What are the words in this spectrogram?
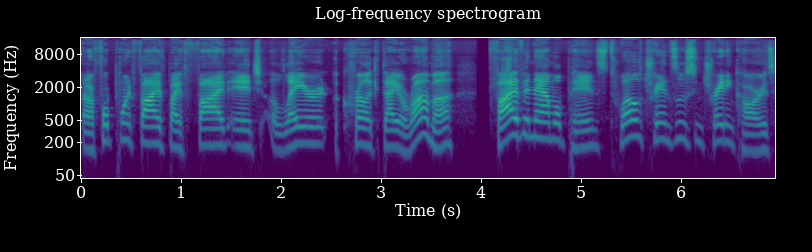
uh, 4.5 by 5 inch layered acrylic diorama, five enamel pins, 12 translucent trading cards,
